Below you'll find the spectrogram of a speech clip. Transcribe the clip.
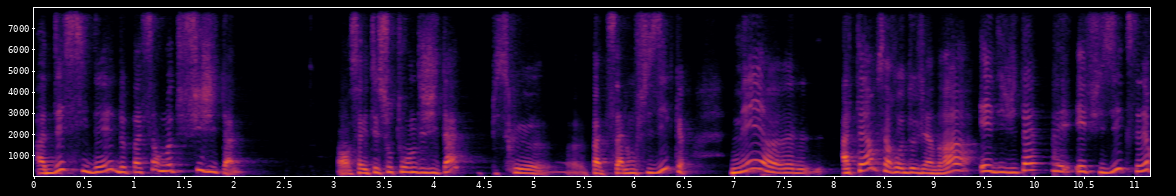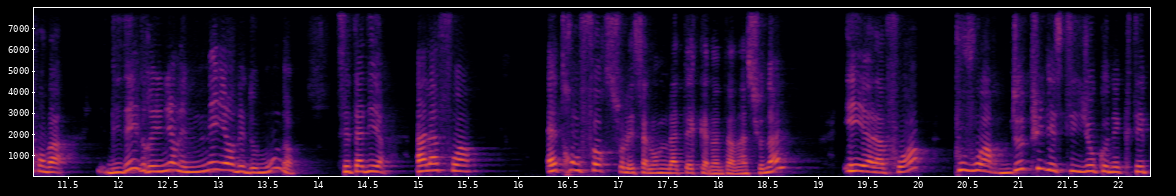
a, décidé de passer en mode digital. Alors, ça a été surtout en digital, puisque pas de salon physique, mais euh, à terme, ça redeviendra et digital et, physique. C'est-à-dire qu'on va. L'idée est de réunir les meilleurs des deux mondes, c'est-à-dire à la fois être en force sur les salons de la tech à l'international et à la fois pouvoir, depuis des studios connectés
